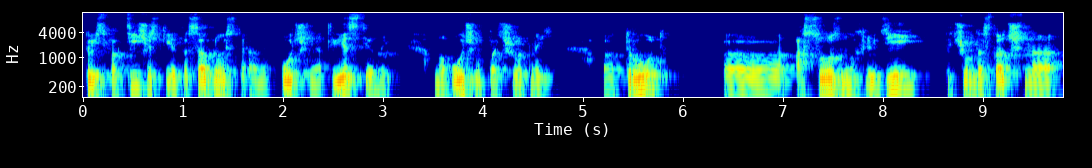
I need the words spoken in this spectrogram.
То есть фактически это, с одной стороны, очень ответственный, но очень почетный э, труд, осознанных людей, причем достаточно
